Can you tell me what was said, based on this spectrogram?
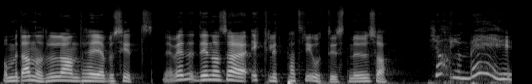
Om ett annat land hejar på sitt. Jag vet inte, det är något så här äckligt patriotiskt med USA. Jag håller med!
